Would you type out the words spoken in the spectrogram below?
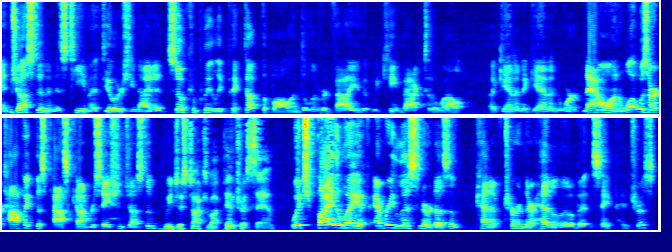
and justin and his team at dealers united so completely picked up the ball and delivered value that we came back to the well again and again. And we're now on what was our topic this past conversation, Justin? We just talked about Pinterest, Sam. Which, by the way, if every listener doesn't kind of turn their head a little bit and say, Pinterest,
